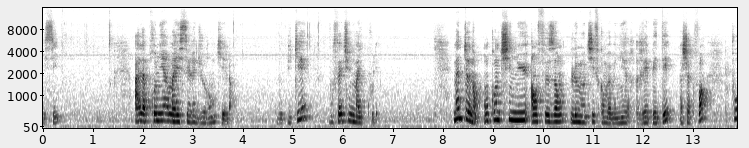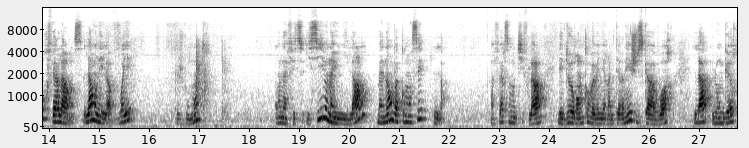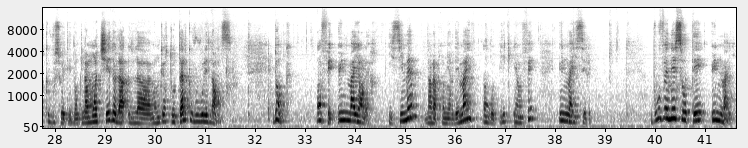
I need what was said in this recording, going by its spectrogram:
ici à la première maille serrée du rang qui est là. Vous piquez, vous faites une maille coulée. Maintenant, on continue en faisant le motif qu'on va venir répéter à chaque fois pour faire la hanse. Là, on est là, vous voyez que je vous montre. On a fait ici, on a uni là. Maintenant, on va commencer là. À faire ce motif-là. Les deux rangs qu'on va venir alterner jusqu'à avoir la longueur que vous souhaitez. Donc, la moitié de la, longueur totale que vous voulez de la. Donc, on fait une maille en l'air. Ici même, dans la première des mailles, on repique et on fait une maille serrée. Vous venez sauter une maille.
